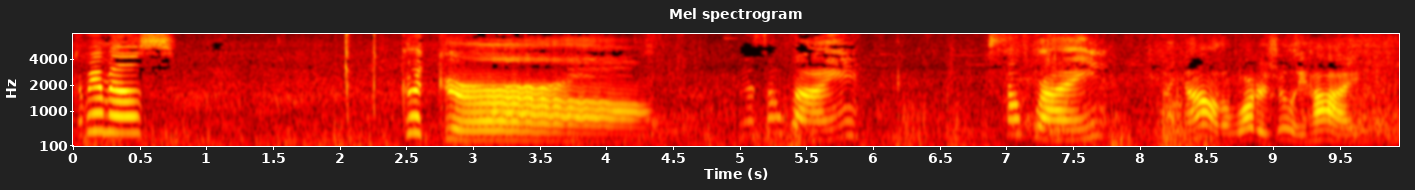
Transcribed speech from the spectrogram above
Come here, Mills. Good girl. You're so right. So right. I know, the water's really high.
